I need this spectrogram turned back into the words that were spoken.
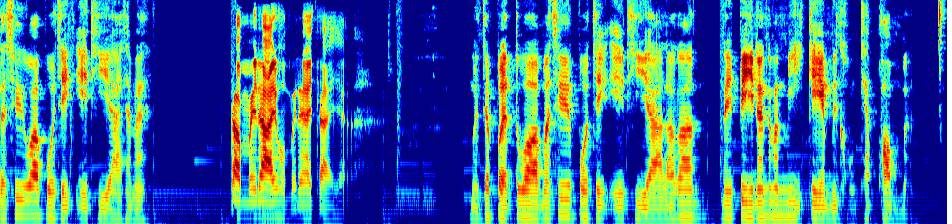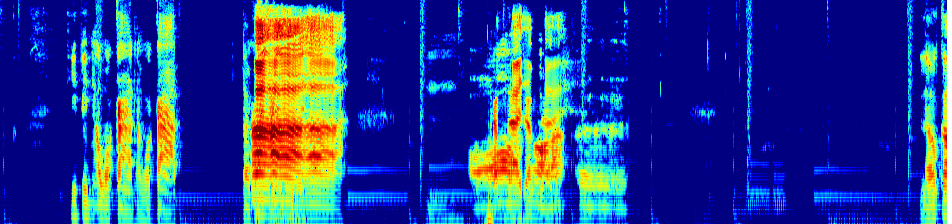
จะชื่อว่า Project Athia ใช่ไหมจำไม่ได้ผมไม่แน่ใจอะเหมือนจะเปิดตัวมาชื่อ Project Athia แล้วก็ในปีนั้นมันมีอีกเกมหนึ่งของ Capcom อะที่เป็นอวกาศอวกาศแล้วก็อ่าหายไปอ่าเลยอ่าอืมอ๋อจำได้จำได้นึกออกละเออเออเออแล้วก็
